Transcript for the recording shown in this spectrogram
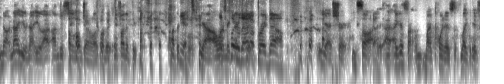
No, not you, not you. I, am just saying oh, in general. If other, if other, people, other yeah. people, yeah, I want to make clear that, up right now. yeah, sure. So yeah. I, I, guess my point is like if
